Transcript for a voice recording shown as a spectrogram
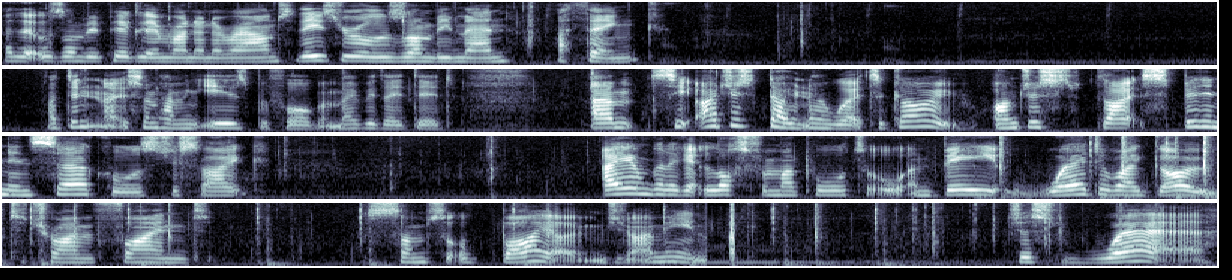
a little zombie piglin running around. These are all the zombie men, I think. I didn't notice them having ears before, but maybe they did. Um, see, I just don't know where to go. I'm just, like, spinning in circles, just like... A, I'm going to get lost from my portal, and B, where do I go to try and find some sort of biome? Do you know what I mean? Just where?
